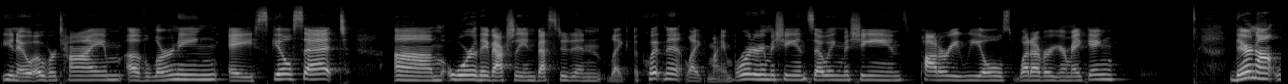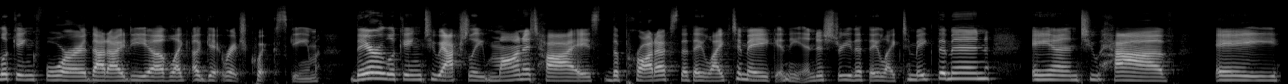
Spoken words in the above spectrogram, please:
you know, over time of learning a skill set, um, or they've actually invested in like equipment like my embroidery machine, sewing machines, pottery wheels, whatever you're making. They're not looking for that idea of like a get rich quick scheme. They're looking to actually monetize the products that they like to make in the industry that they like to make them in and to have a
